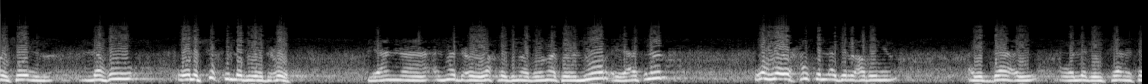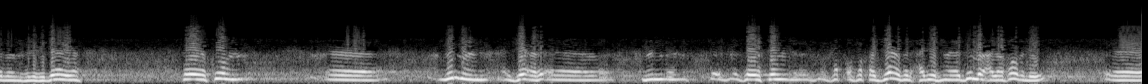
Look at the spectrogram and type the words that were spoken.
شيء له وللشخص الذي يدعوه. لأن المدعو يخرج من الظلمات إلى النور إذا أسلم وهو يحصل الأجر العظيم أي الداعي والذي كان سببا في الهداية. فيكون آه ممن جاء آه من فيكون فقد جاء في الحديث ما يدل على فضل آه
